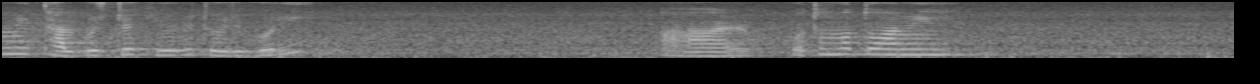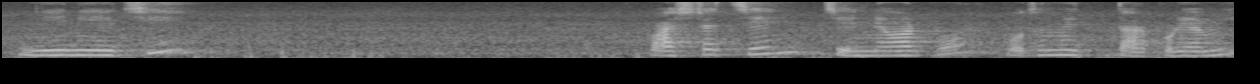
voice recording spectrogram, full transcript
আমি থালপোষটা কীভাবে তৈরি করি। আর প্রথমত আমি নিয়ে নিয়েছি পাঁচটা চেন চেন নেওয়ার পর প্রথমে তারপরে আমি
